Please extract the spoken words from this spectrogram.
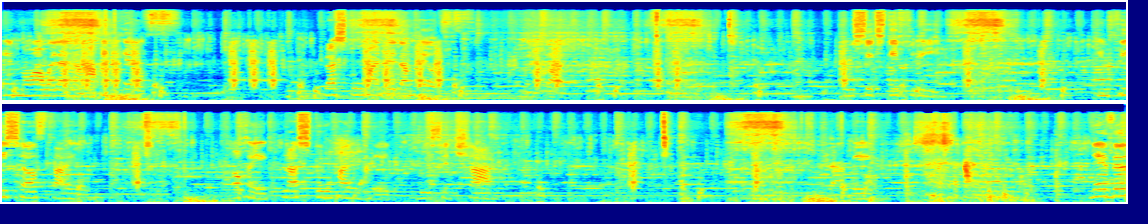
And mawawala ng aking health. Plus 200 ang health. Oh my God. 263. Increase health tayo. Okay, plus 200. Visit siya. Grabe. Level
